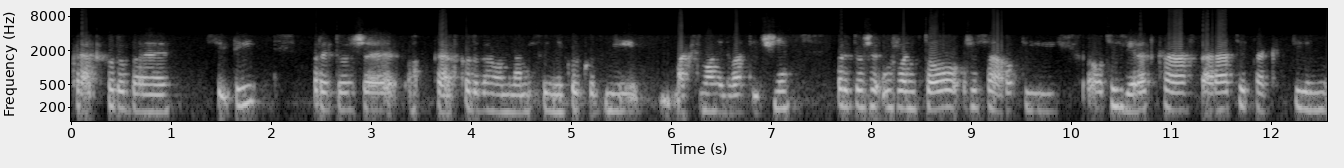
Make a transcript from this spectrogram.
krátkodobé city, pretože krátkodobé mám na mysli niekoľko dní, maximálne dva týždne, pretože už len to, že sa o tých, o tých zvieratkách staráte, tak tým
